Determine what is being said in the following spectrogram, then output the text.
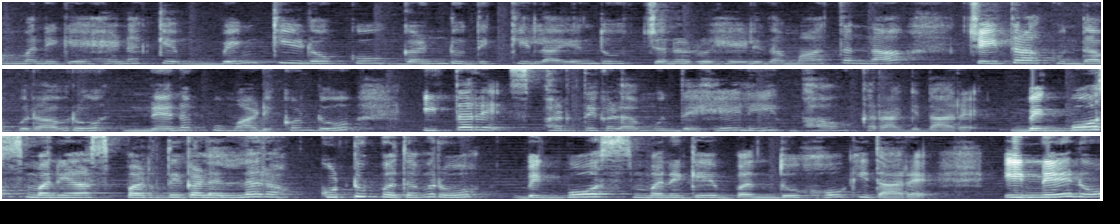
ಅಮ್ಮನಿಗೆ ಹೆಣಕ್ಕೆ ಬೆಂಕಿ ಇಡೋಕ್ಕೂ ಗಂಡು ದಿಕ್ಕಿಲ್ಲ ಎಂದು ಜನರು ಹೇಳಿದ ಮಾತನ್ನು ಚೈತ್ರಾ ಕುಂದಾಪುರ ಅವರು ನೆನಪು ಮಾಡಿಕೊಂಡು ಇತರೆ ಸ್ಪರ್ಧಿಗಳ ಮುಂದೆ ಹೇಳಿ ಭಾವುಕರಾಗಿದ್ದಾರೆ. ಬಿಗ್ ಬಾಸ್ ಮನೆಯ ಸ್ಪರ್ಧಿಗಳೆಲ್ಲರ ಕುಟುಂಬದವರು ಬಿಗ್ ಬಾಸ್ ಮನೆಗೆ ಬಂದು ಹೋಗಿದ್ದಾರೆ. ಇನ್ನೇನು,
